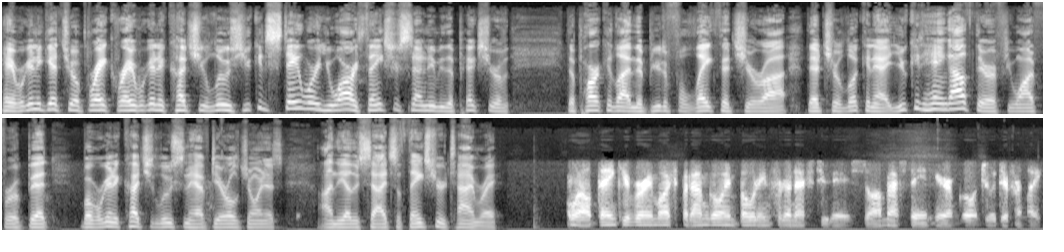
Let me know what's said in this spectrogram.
Hey, we're going to get you a break, Ray. We're going to cut you loose. You can stay where you are. Thanks for sending me the picture of the parking lot and the beautiful lake that you're uh, that you're looking at. You can hang out there if you want for a bit, but we're going to cut you loose and have Daryl join us on the other side. So thanks for your time, Ray. Well, thank you very much, but I'm going boating for the next two days, so I'm not staying here. I'm going to a different lake.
